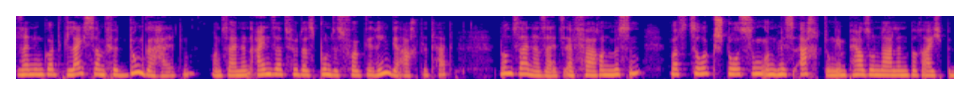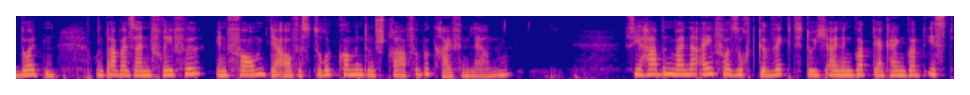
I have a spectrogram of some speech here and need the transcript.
seinen Gott gleichsam für dumm gehalten und seinen Einsatz für das Bundesvolk gering geachtet hat, nun seinerseits erfahren müssen, was Zurückstoßung und Missachtung im personalen Bereich bedeuten und dabei seinen Frevel in Form der auf es zurückkommenden Strafe begreifen lernen. Sie haben meine Eifersucht geweckt durch einen Gott, der kein Gott ist,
